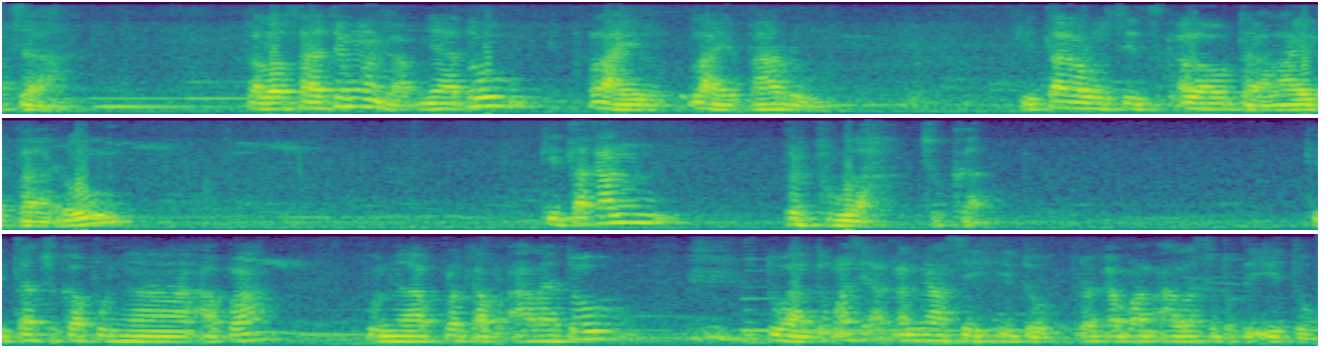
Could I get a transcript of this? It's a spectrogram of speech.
aja kalau sih menganggapnya tuh lahir lahir baru. Kita kalau kalau udah lahir baru kita kan berbuah juga. Kita juga punya apa? Punya perlengkapan Allah itu Tuhan itu masih akan ngasih itu perlengkapan Allah seperti itu.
